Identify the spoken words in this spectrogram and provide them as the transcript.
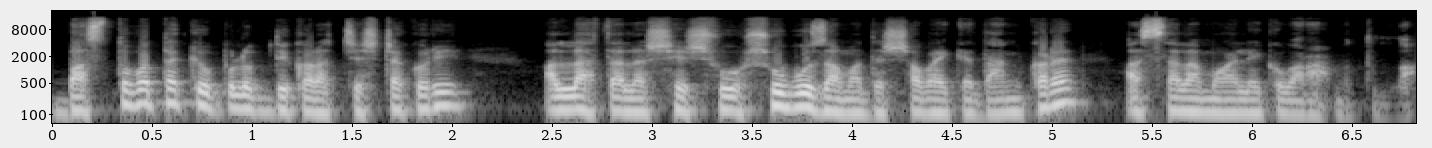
বাস্তবতাকে উপলব্ধি করার চেষ্টা করি। আল্লাহ তালা সে সুবুজ আমাদের সবাইকে দান করেন। আসসালামু আলাইকুম রহমতুল্লাহ।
